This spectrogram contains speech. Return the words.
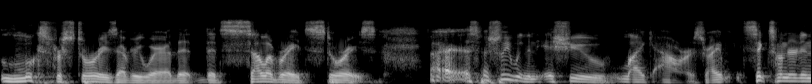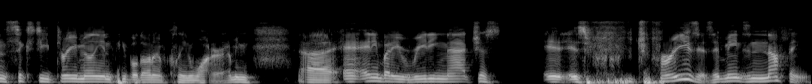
looks for stories everywhere, that that celebrates stories. Uh, especially with an issue like ours, right? 663 million people don't have clean water. I mean, uh, anybody reading that just is freezes. It means nothing.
